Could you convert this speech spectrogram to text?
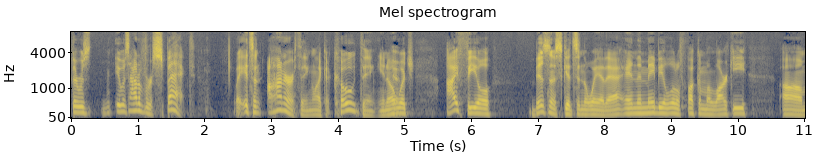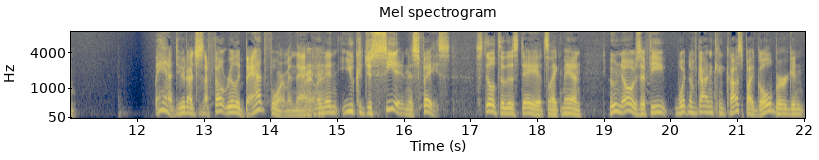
there was it was out of respect. Like it's an honor thing, like a code thing, you know, Yeah. which I feel business gets in the way of that, and then maybe a little fucking malarkey. Um, man, dude, I just I felt really bad for him in that, Right, right. and then you could just see it in his face. Still to this day, it's like, man, who knows if he wouldn't have gotten concussed by Goldberg and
